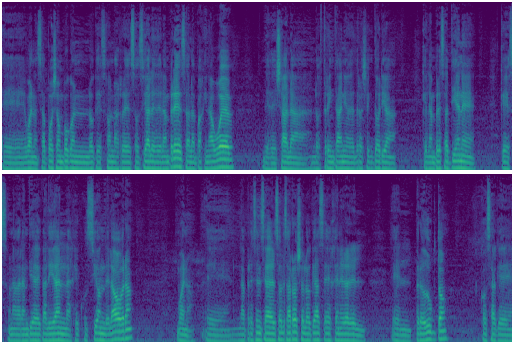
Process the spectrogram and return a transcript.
Eh, bueno, se apoya un poco en lo que son las redes sociales de la empresa, la página web, desde ya los 30 años de trayectoria que la empresa tiene, que es una garantía de calidad en la ejecución de la obra. Bueno, eh, la presencia del Sol Desarrollo lo que hace es generar el, el producto cosa que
